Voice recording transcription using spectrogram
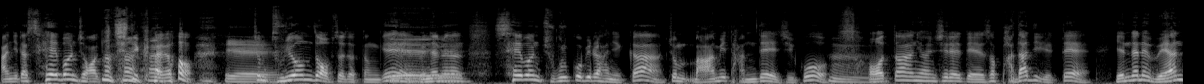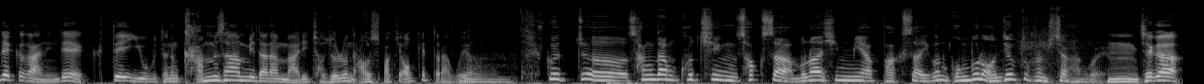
아니라 세 번 정확히 치니까요. 예. 좀 두려움도 없어졌던 게 예, 왜냐하면 예. 세번 죽을 고비를 하니까 좀 마음이 담대해지고 음. 어떠한 현실에 대해서 받아들일 때 옛날에 왜 안 될까가 아닌데 그때 이후부터는 감사합니다라는 말이 저절로 나올 수밖에 없겠더라고요. 음. 그저 상담 코칭 석사 문화심리학 박사 이건 공부는 언제부터 그럼 시작한 거예요? 음, 제가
